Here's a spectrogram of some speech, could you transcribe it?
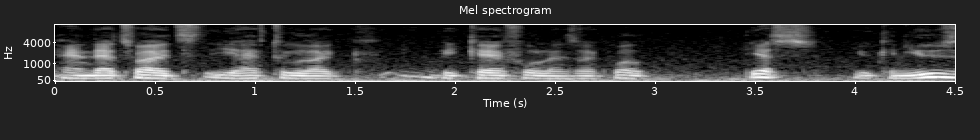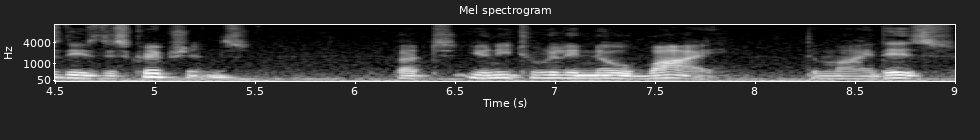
and that's why it's you have to like be careful. And it's like, well, yes, you can use these descriptions, but you need to really know why the mind is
